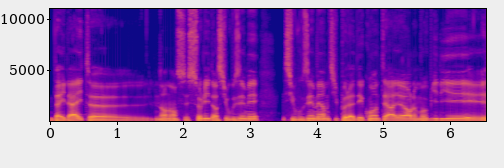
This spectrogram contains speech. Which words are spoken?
d'highlight. Euh, non, non, c'est solide. hein. Si vous aimez. Si vous aimez un petit peu la déco intérieure, le mobilier et,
